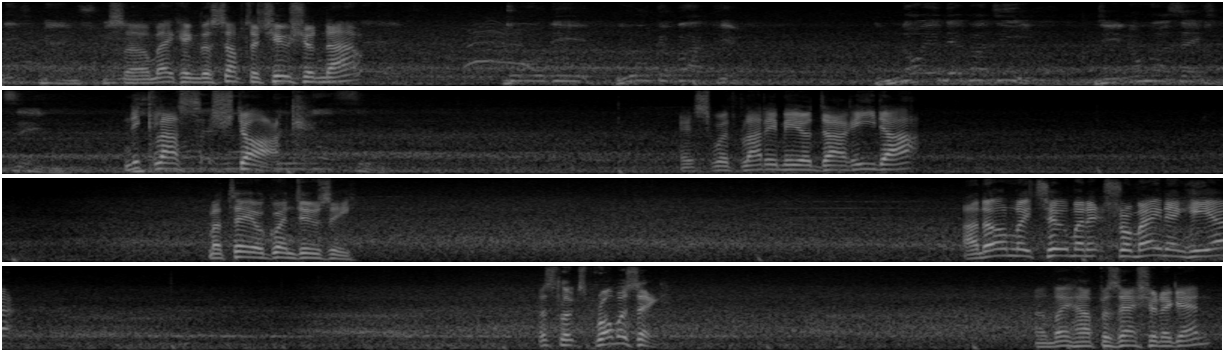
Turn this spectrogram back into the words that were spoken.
Nicht mehr im Spiel. So making the substitution now. Toni Lukebakio. Neu in der Partie. Die Nummer 16. Niklas Stark. It's with Vladimir Darida. Matteo Guendouzi. And only two minutes remaining here. This looks promising. And they have possession again.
